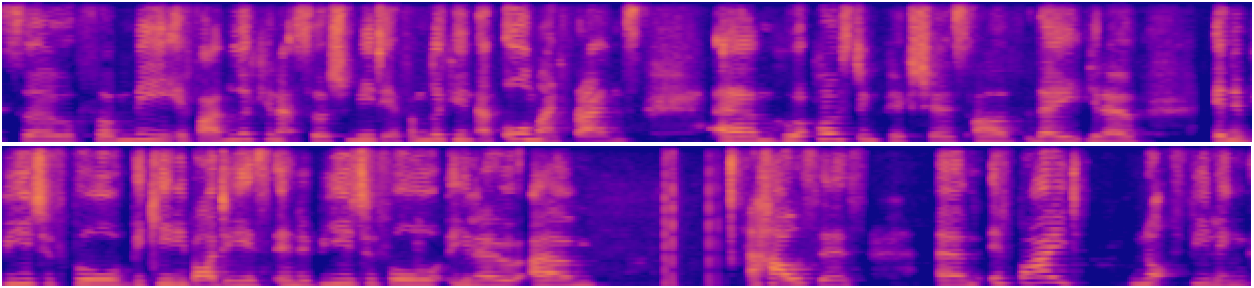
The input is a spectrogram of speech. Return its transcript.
so for me, if I'm looking at social media, if I'm looking at all my friends um who are posting pictures of they, you know, in a beautiful bikini bodies, in a beautiful, you know, um houses, um, if I'm not feeling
